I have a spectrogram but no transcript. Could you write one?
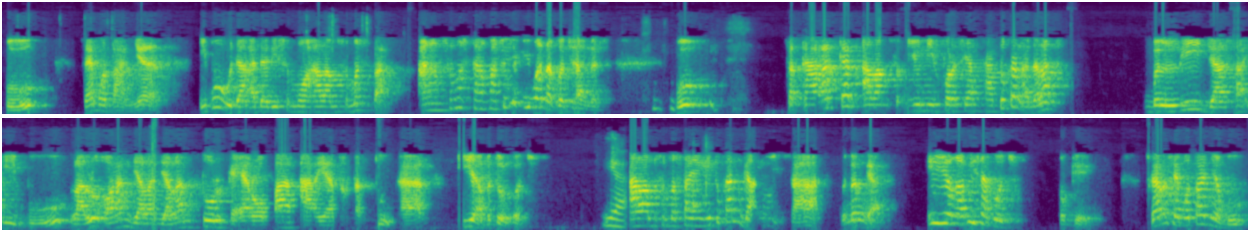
Bu, Saya mau tanya, Ibu udah ada di semua alam semesta. Alam semesta maksudnya gimana Coach Hannes? Bu, sekarang kan alam universe yang satu kan adalah beli jasa ibu, lalu orang jalan-jalan tur ke Eropa area tertentu kan? Iya betul coach. Iya. Alam semesta yang itu kan nggak bisa, bener nggak? Iya nggak bisa coach. Oke. Sekarang saya mau tanya bu,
